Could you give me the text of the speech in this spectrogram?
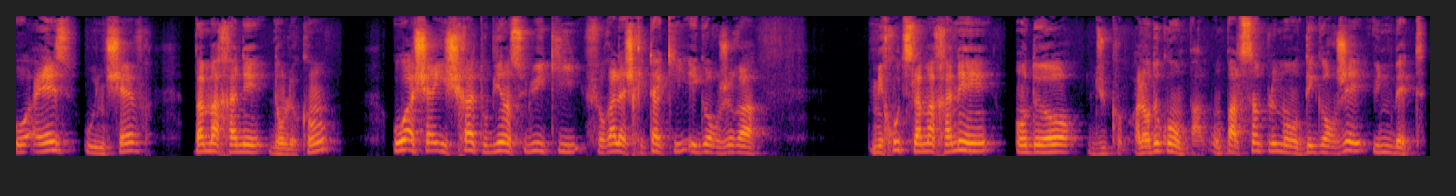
Hez ou une chèvre, Bamachane dans le camp, au Asha Ishrat ou bien celui qui fera la shrita, qui égorgera Lamachane en dehors du camp. Alors de quoi on parle? On parle simplement d'égorger une bête.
